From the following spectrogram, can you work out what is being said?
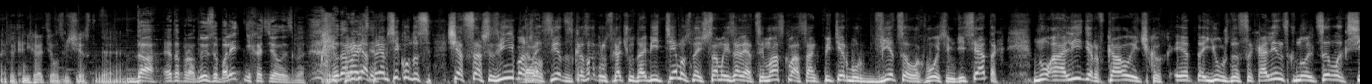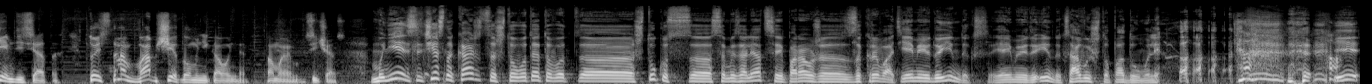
Это не хотелось бы, честно. Да. да, это правда. Ну и заболеть не хотелось бы. Ну, давайте... Ребят, прям секунду. Сейчас, Саша, извини, пожалуйста. Света сказал, просто хочу добить тему. Значит, самоизоляция Москва, Санкт-Петербург 2,8. Ну, а лидер в кавычках это Южно-Сахалинск 0,7. То есть там вообще дома никого нет, по-моему, сейчас. Мне, если честно, кажется, что вот эту вот э, штуку с э, самоизоляцией пора уже закрывать. Я имею в виду индекс. Я имею в виду индекс. А вы что подумали? И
